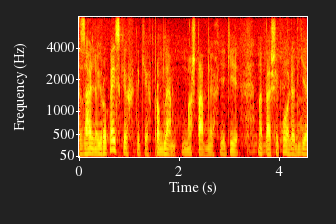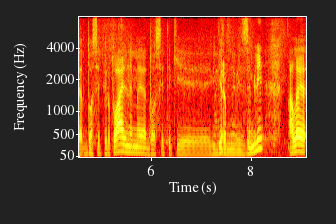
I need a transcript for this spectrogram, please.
загальноєвропейських таких проблем масштабних, які на перший погляд є досить віртуальними, досить такі відірвані від землі. Але е,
